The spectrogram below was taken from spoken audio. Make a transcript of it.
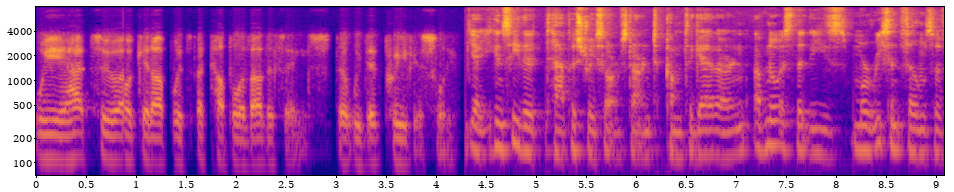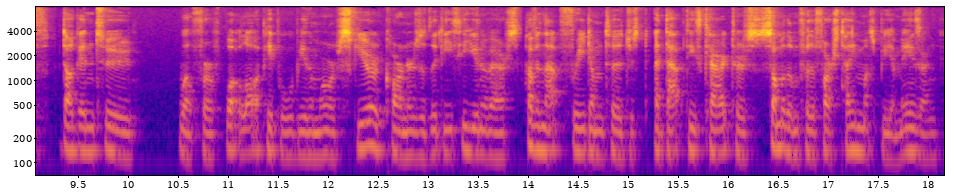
we had to hook it up with a couple of other things that we did previously. Yeah, you can see the tapestry sort of starting to come together. And I've noticed that these more recent films have dug into, well, for what a lot of people will be the more obscure corners of the DC universe. Having that freedom to just adapt these characters, some of them for the first time, must be amazing.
